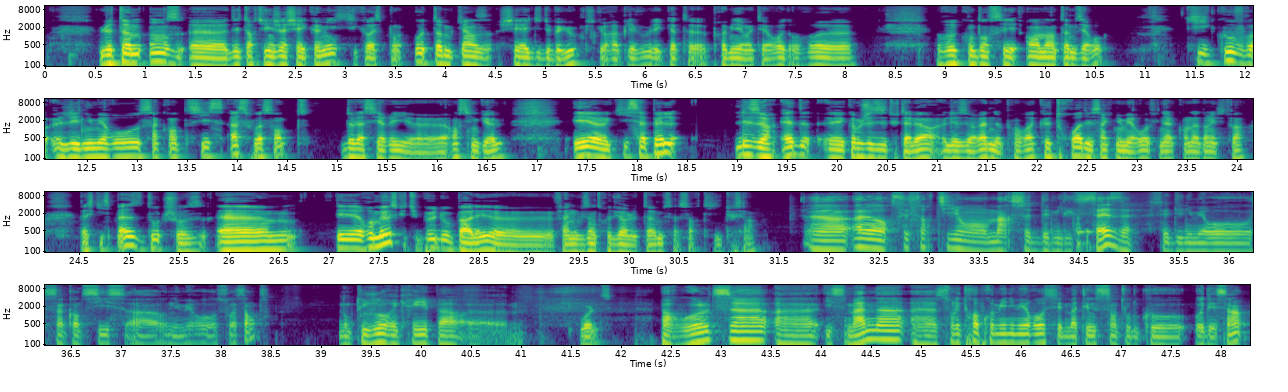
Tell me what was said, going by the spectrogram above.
Le tome 11 euh, des Tortues Ninja chez Comics qui correspond au tome 15 chez IDW, puisque rappelez-vous, les quatre euh, premiers ont été re- re- recondensés en un tome 0, qui couvre les numéros 56 à 60 de la série euh, en single, et euh, qui s'appelle Leatherhead, et comme je disais tout à l'heure, Leatherhead ne prendra que 3 des 5 numéros au final qu'on a dans l'histoire, parce qu'il se passe d'autres choses. Euh, et Roméo, est-ce que tu peux nous parler, euh, enfin nous introduire le tome, sa sortie, tout ça? Euh, alors, c'est sorti en mars 2016. C'est du numéro 56 à- au numéro 60. Donc, toujours écrit par, euh, Waltz. par Waltz, euh, Eastman. Euh, sur les trois premiers numéros, c'est Matheus Santoluco au dessin.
